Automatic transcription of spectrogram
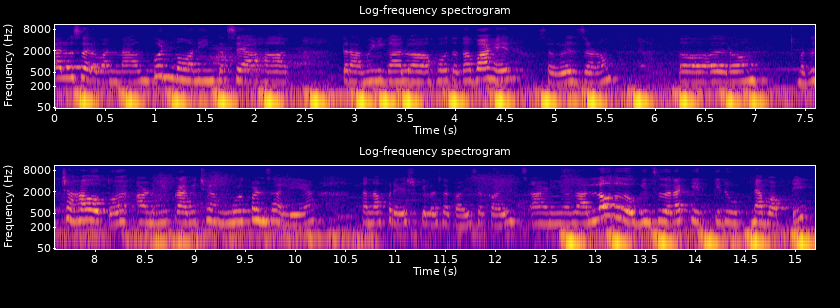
हॅलो सर्वांना गुड मॉर्निंग कसे आहात? तर आम्ही निघालो आहोत आता बाहेर सगळेच जण. तर माझा चहा होतोय आणि मी प्रावीची अंघोळ पण झाली आहे. त्यांना फ्रेश केलं सकाळी सकाळीच. आणि झालं होतं दोघींचं जरा किरकिरी उठण्याबाबतीत.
